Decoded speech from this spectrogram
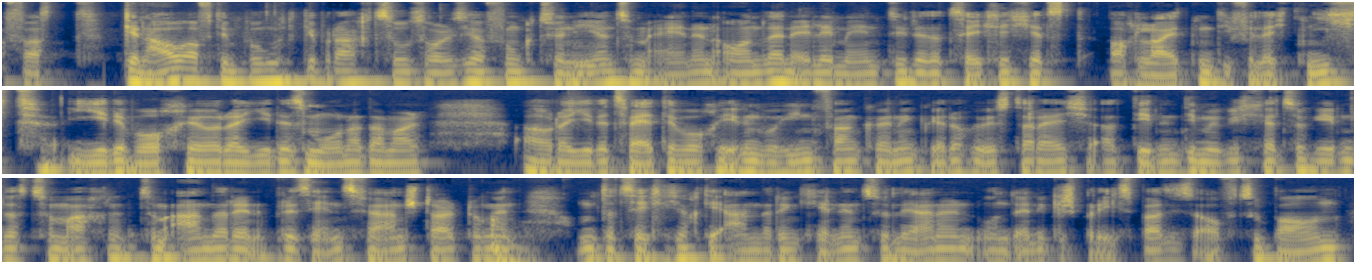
fast genau auf den Punkt gebracht. So soll es ja funktionieren. Zum einen Online-Elemente, die tatsächlich jetzt auch Leuten, die vielleicht nicht jede Woche oder jedes Monat einmal äh, oder jede zweite Woche irgendwo hinfahren können, quer durch Österreich, äh, denen die Möglichkeit zu geben, das zu machen. Zum anderen Präsenzveranstaltungen, um tatsächlich auch die anderen kennenzulernen und eine Gesprächsbasis aufzubauen.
